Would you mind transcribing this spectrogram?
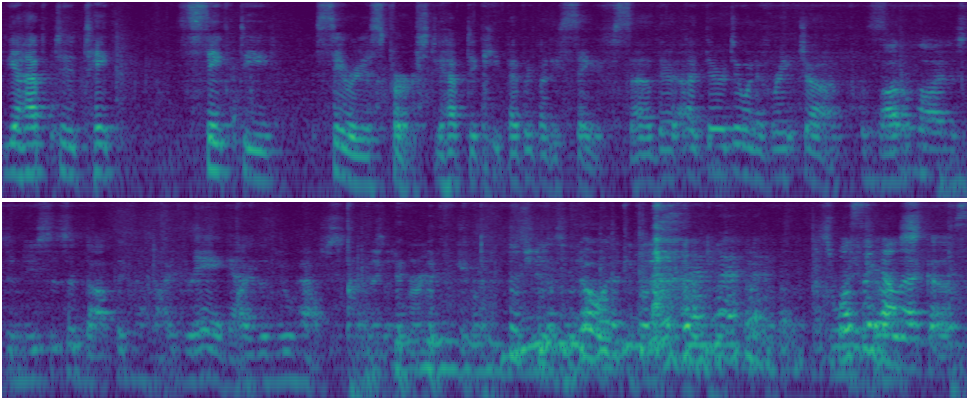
you have to take safety serious first. You have to keep everybody safe, so they're, uh, they're doing a great job. The bottom line is Denise is adopting a There you hydrant go. by the new house. Thank you very much. She doesn't know it. That's We'll where see it how goes.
